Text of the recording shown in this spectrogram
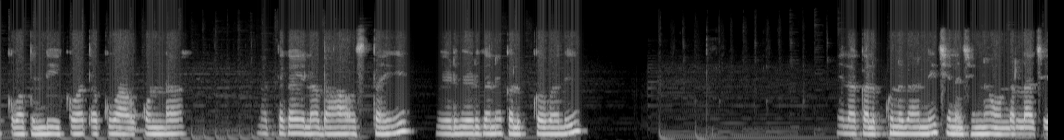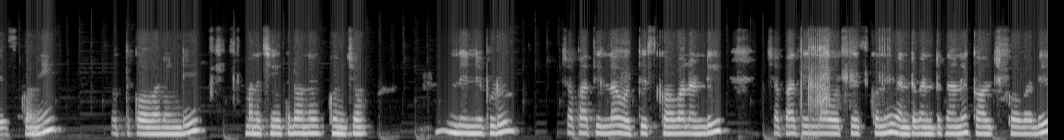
ఎక్కువ పిండి ఎక్కువ తక్కువ అవ్వకుండా మెత్తగా ఇలా బాగా వస్తాయి. వేడివేడిగానే కలుపుకోవాలి. ఇలా కలుపుకున్న దాన్ని చిన్న చిన్న ఉండల్లా చేసుకొని ఒత్తుకోవాలండి. మన చేతిలోనే కొంచెం దీన్ని ఇప్పుడు చపాతీల్లా ఒత్తేసుకోవాలండి. చపాతీల్లా ఒత్తేసుకొని వెంట వెంటగానే కాల్చుకోవాలి.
